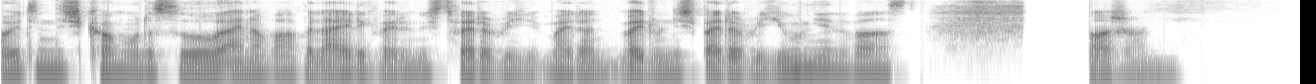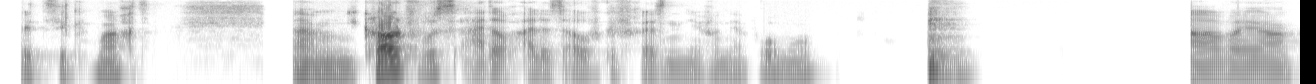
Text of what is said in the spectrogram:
wollte nicht kommen oder so. Einer war beleidigt, weil du nicht bei der Re bei der weil du nicht bei der Reunion warst. War schon witzig gemacht. Ähm, die Crowd wus hat auch alles aufgefressen hier von der Promo. Aber ja,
